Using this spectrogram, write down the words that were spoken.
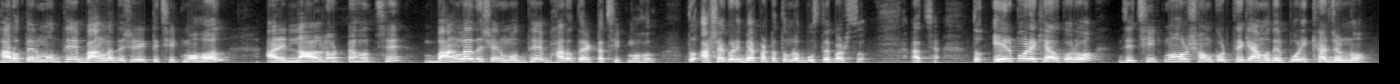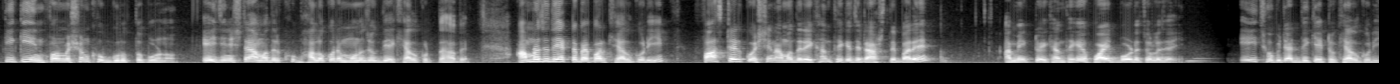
ভারতের মধ্যে বাংলাদেশের একটি ছিটমহল, আর এই লাল ডটটা হচ্ছে বাংলাদেশের মধ্যে ভারতের একটা ছিটমহল। তো আশা করি ব্যাপারটা তোমরা বুঝতে পারছ। আচ্ছা তো এরপরে খেয়াল করো যে ছিটমহল সংকট থেকে আমাদের পরীক্ষার জন্য কি কি ইনফরমেশন খুব গুরুত্বপূর্ণ। এই জিনিসটা আমাদের খুব ভালো করে মনোযোগ দিয়ে খেয়াল করতে হবে। আমরা যদি একটা ব্যাপার খেয়াল করি ফার্স্টের কোয়েশ্চেন আমাদের এখান থেকে যেটা আসতে পারে, আমি একটু এখান থেকে হোয়াইট বোর্ডে চলে যাই। এই ছবিটার দিকে একটু খেয়াল করি।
